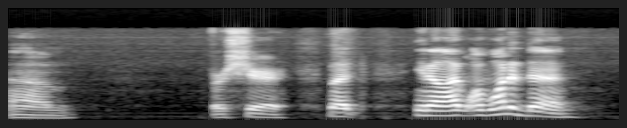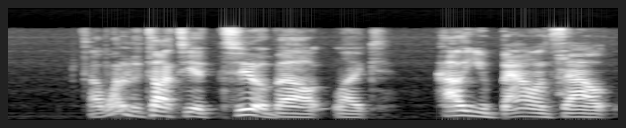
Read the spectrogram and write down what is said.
um, for sure. But you know I, I wanted to I wanted to talk to you too about like how you balance out,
